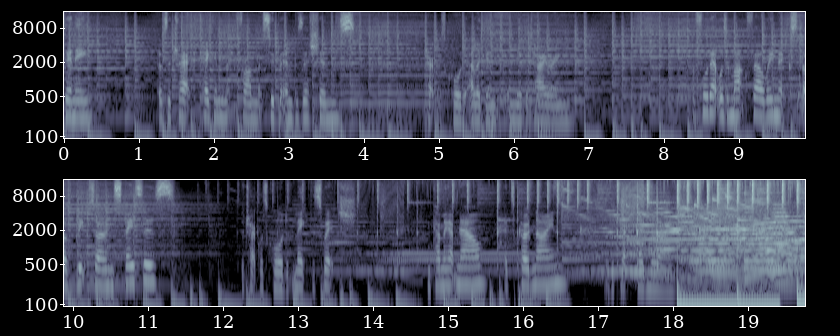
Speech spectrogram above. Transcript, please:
Senni. It was a track taken from Superimpositions. The track was called Elegant and Never Tiring. Before that was a Mark Fell remix of Bleep Zone Spaces. The track was called Make the Switch. And coming up now, it's Kode9 with a track called Mirage.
